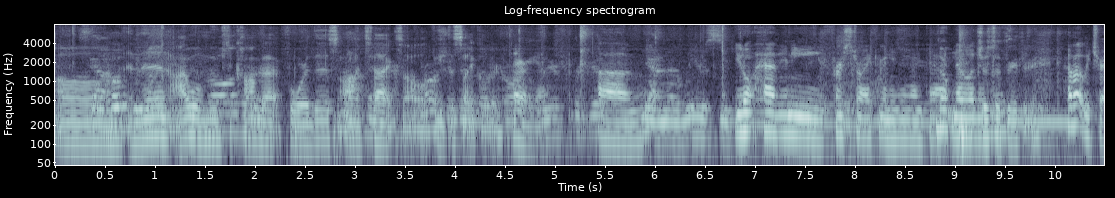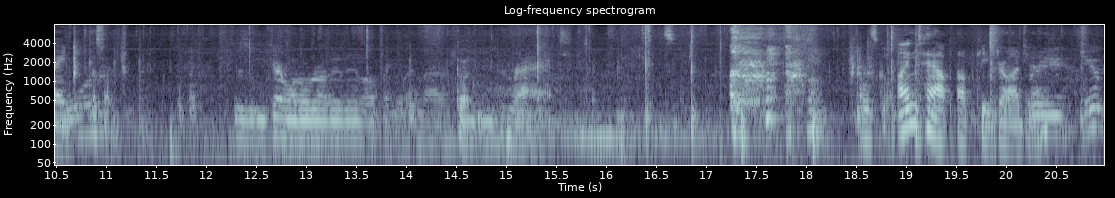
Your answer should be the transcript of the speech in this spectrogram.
Um, and then I will move to combat for this on attacks. I'll eat the cycler. There we go. Um, Yeah, no, Leo's super. you don't have any first strike or anything like that. no other. Just a three-three. How about we trade? That's fine. You care what order I do it? I'll think it really matters. Go ahead. Right. Old school. Untap, upkeep, draw, Jack. Three. Yep.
